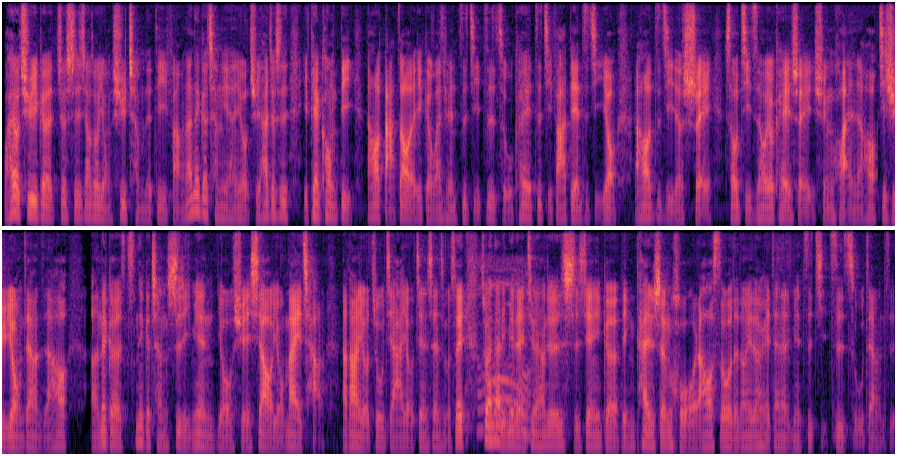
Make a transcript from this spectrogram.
我还有去一个就是叫做永续城的地方，那那个城也很有趣，它就是一片空地，然后打造了一个完全自给自足，可以自己发电、自己用，然后自己的水收集之后又可以水循环，然后继续用这样子，然后。呃，那个那个城市里面有学校、有卖场，那当然有住家、有健身什么，所以住在那里面的人哦基本上就是实现一个零碳生活，然后所有的东西都可以在那里面自给自足这样子，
